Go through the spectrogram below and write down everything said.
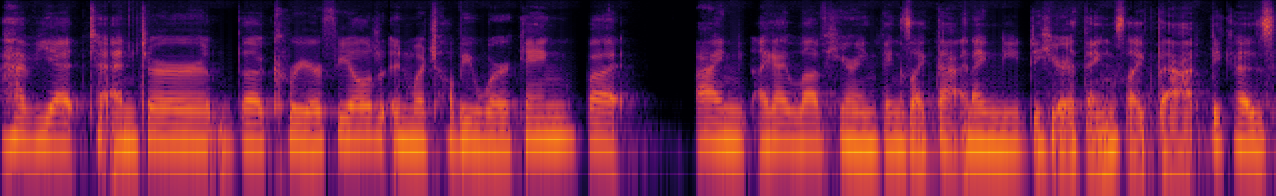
have yet to enter the career field in which I'll be working, but I like I love hearing things like that and I need to hear things like that because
